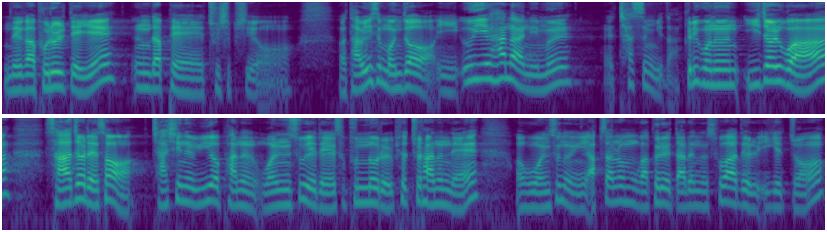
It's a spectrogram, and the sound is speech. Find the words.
내가 부를 때에 응답해 주십시오. 어, 다윗은 먼저 이 의의 하나님을 찾습니다. 그리고는 2절과 4절에서 자신을 위협하는 원수에 대해서 분노를 표출하는데 어, 그 원수는 이 압살롬과 그를 따르는 수하들이겠죠. 어,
